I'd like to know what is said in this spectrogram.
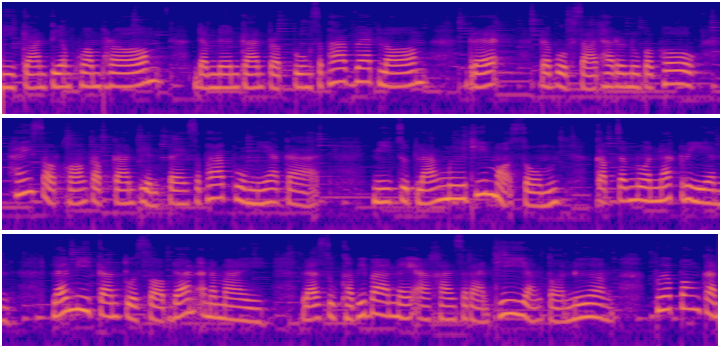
มีการเตรียมความพร้อมดำเนินการปรับปรุงสภาพแวดล้อม และระบบสาธารณูปโภค ให้สอดคล้องกับการเปลี่ยนแปลงสภาพภูมิอากาศ มีจุดล้างมือที่เหมาะสม กับจำนวนนักเรียน และมีการตรวจสอบด้านอนามัย และสุขภิบาลในอาคารสถานที่อย่างต่อเนื่อง เพื่อป้องกัน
